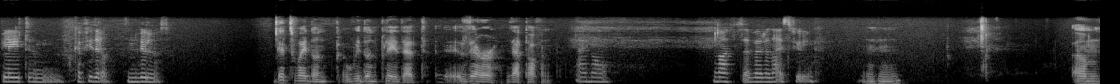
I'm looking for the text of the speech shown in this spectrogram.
played in cathedral in Vilnius. That's why don't we don't play that uh, there that often. I know. Not a very nice feeling. hmm Um,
